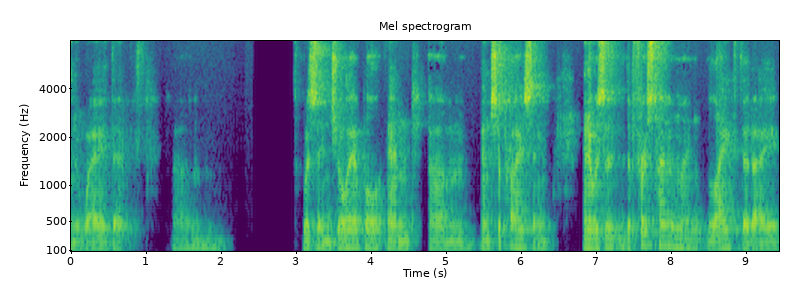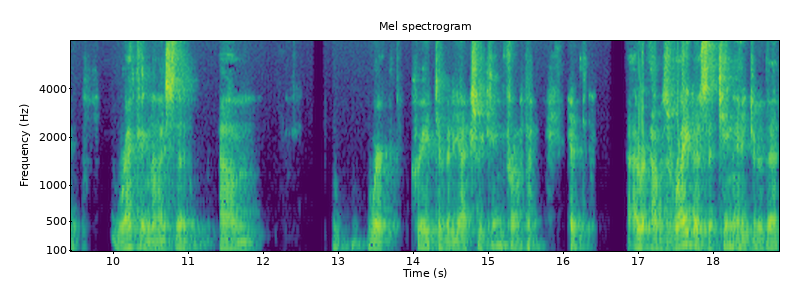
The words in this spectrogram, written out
in a way that um, was enjoyable and um, and surprising. And it was a, the first time in my life that I recognized that um, where creativity actually came from. It, I, I, was right as a teenager that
